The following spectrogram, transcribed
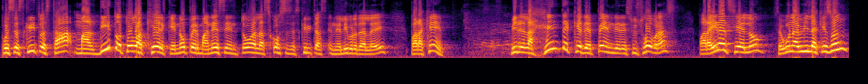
Pues escrito está, maldito todo aquel que no permanece en todas las cosas escritas en el libro de la ley. ¿Para qué? Mire, la gente que depende de sus obras para ir al cielo, según la Biblia, ¿qué son?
